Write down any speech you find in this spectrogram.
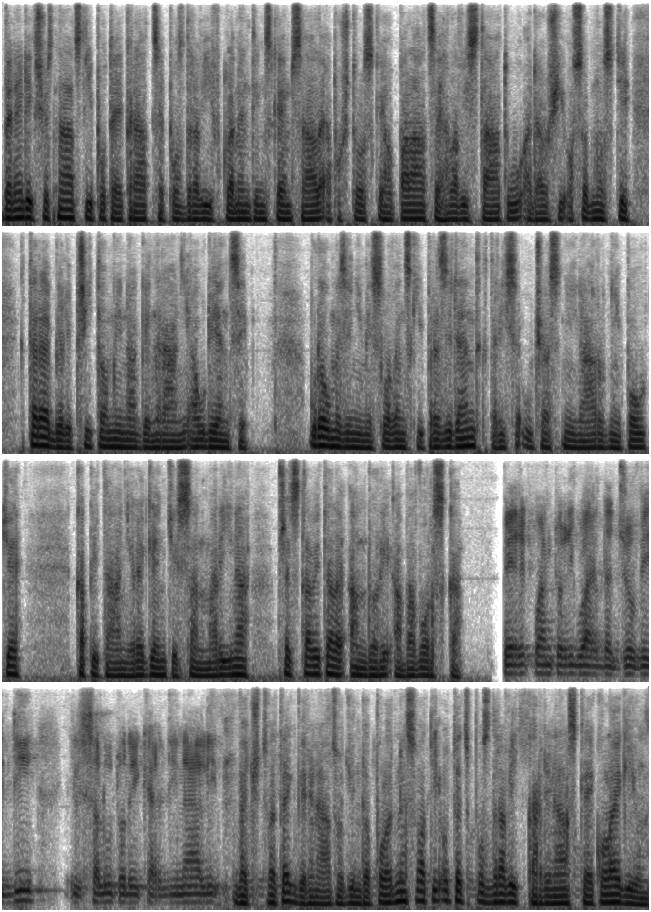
Benedikt XVI. poté krátce pozdraví v Klementinském sále Apoštolského paláce hlavy států a další osobnosti, které byly přítomny na generální audienci. Budou mezi nimi slovenský prezident, který se účastní národní poutě, kapitáni regenti San Marina, představitele Andory a Bavorska. Per quanto riguarda giovedì, Ve čtvrtek v 11 hodin dopoledne svatý otec pozdraví kardinálské kolegium.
